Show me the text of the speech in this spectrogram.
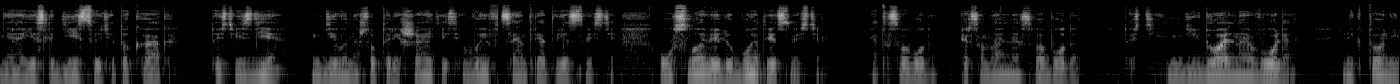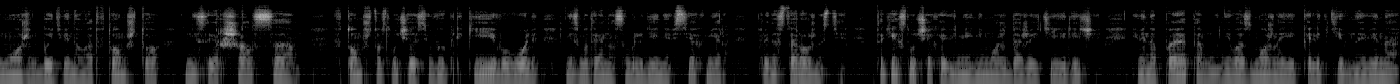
э, если действуете, то как. То есть везде, где вы на что-то решаетесь, вы в центре ответственности. Условие любой ответственности – это свобода, персональная свобода, то есть индивидуальная воля – Никто не может быть виноват в том, что не совершал сам, в том, что случилось вопреки его воле, несмотря на соблюдение всех мер предосторожности. В таких случаях о вине не может даже идти и речи. Именно поэтому невозможна и коллективная вина.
